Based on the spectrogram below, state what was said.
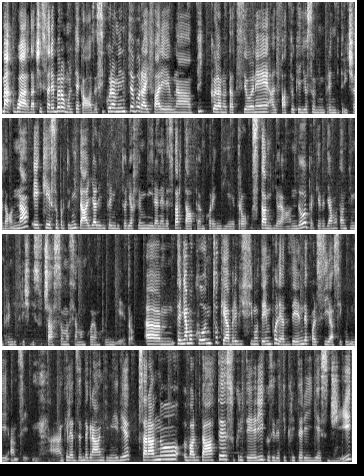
Ma guarda, ci sarebbero molte cose. Sicuramente vorrei fare una piccola notazione al fatto che io sono imprenditrice donna e che soprattutto in Italia l'imprenditoria femminile nelle start-up è ancora indietro. Sta migliorando perché vediamo tante imprenditrici di successo, ma siamo ancora un po' indietro. Um, teniamo conto che a brevissimo tempo le aziende qualsiasi, quindi anzi anche le aziende grandi, medie, saranno valutate su criteri cosiddetti criteri ESG,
